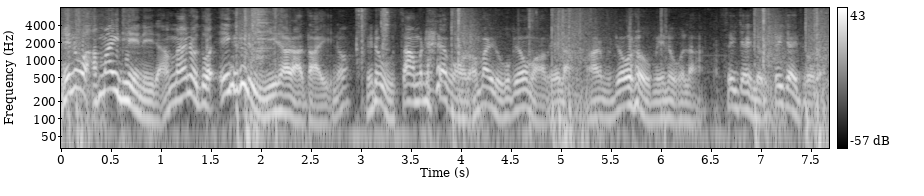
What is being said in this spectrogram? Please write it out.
မင်းတို့ကအမိုက်ထင်နေတာအမှန်တော့သူကအင်္ဂလိပ်လိုရေးထားတာတာကြီးနော်မင်းတို့စာမတက်တဲ့ကောင်တော့အမိုက်လိုကိုပြောမှာပဲလားငါမပြောတော့ဘူးမင်းတို့ဟလားစိတ်ကြိုက်လို့စိတ်ကြိုက်ပြောတော့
